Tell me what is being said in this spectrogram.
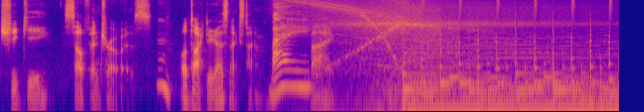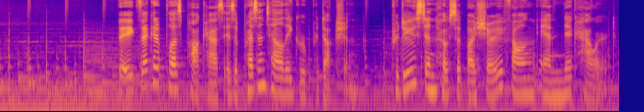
cheeky self intro is. Mm. We'll talk to you guys next time. Bye. Bye. The Executive Plus podcast is a Presentality Group production, produced and hosted by Sherry Fang and Nick Howard.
